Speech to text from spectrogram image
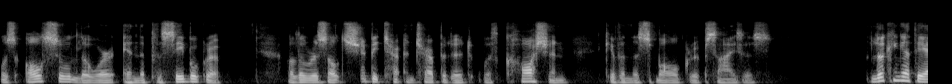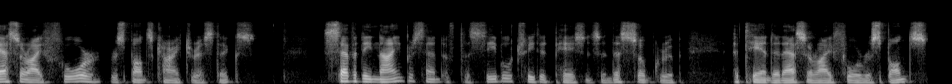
was also lower in the placebo group, although results should be interpreted with caution given the small group sizes. Looking at the SRI-4 response characteristics, 79% of placebo-treated patients in this subgroup attained an SRI-4 response,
